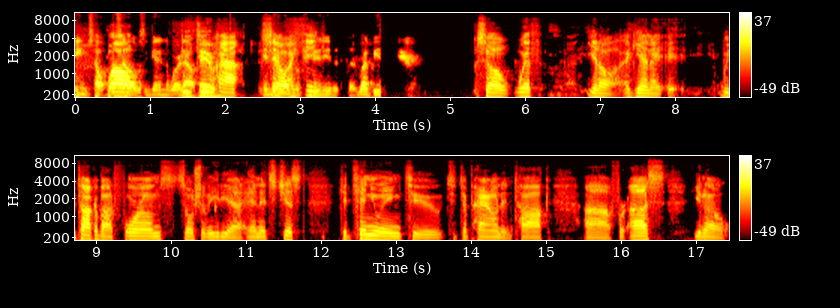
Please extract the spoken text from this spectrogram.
teams help well, themselves and getting the word out we do have so I think, that, rugby here? So with you know, again, I we talk about forums, social media, and it's just continuing to to, to pound and talk. Uh, for us, you know,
